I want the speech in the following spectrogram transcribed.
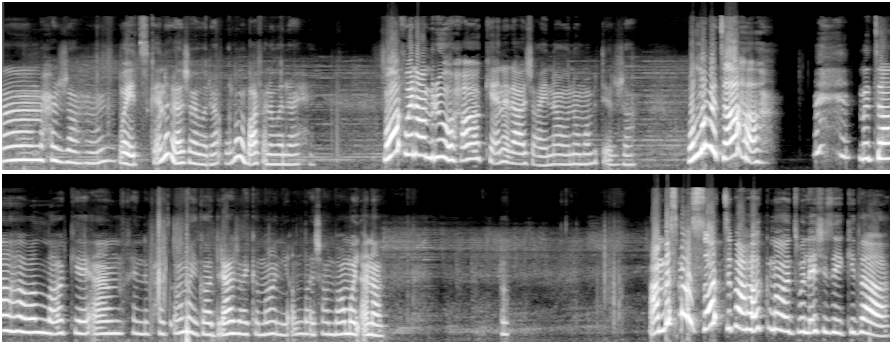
um حرجع هون. wait كأنا راجعة وراء. والله ما بعرف أنا وين رايحة. ما بعرف وين عم روح. okay أنا راجعة. no no ما بدي أرجع. والله متاهة متاهة والله. okay um خلينا نبحث. oh my God راجعة كمان. يا الله إيش عم بعمل أنا؟ عم بسمع الصوت تبع هوكموت ولا إشي زي كذا.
